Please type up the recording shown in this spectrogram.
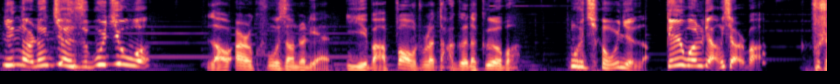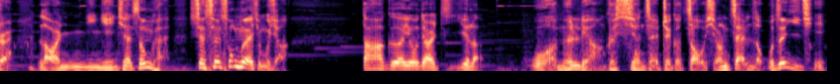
您哪能见死不救啊？老二哭丧着脸，一把抱住了大哥的胳膊，我求您了，给我两下吧。不是，老二，你你先松开，先先松开行不行？大哥有点急了，我们两个现在这个造型再搂在一起，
